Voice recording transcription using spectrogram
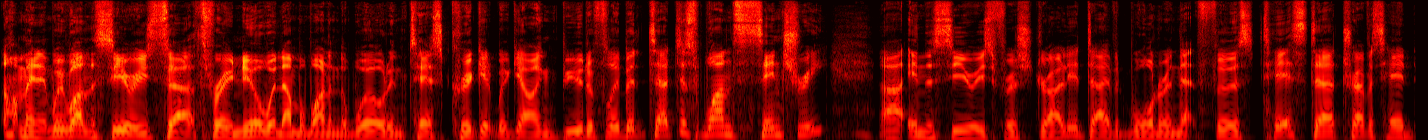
I mean, we won the series uh, 3 uh, 0. We're number one in the world in Test cricket. We're going beautifully. But uh, just one century uh, in the series for Australia. David Warner in that first Test. Uh, Travis Head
